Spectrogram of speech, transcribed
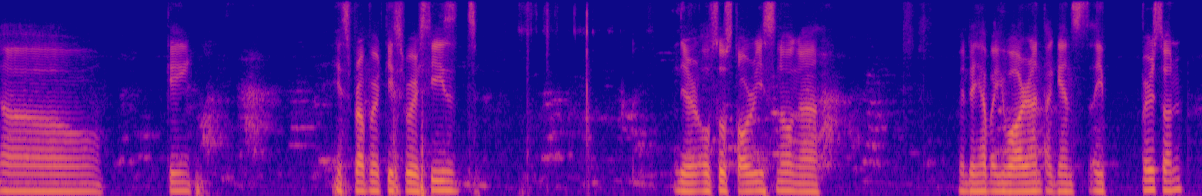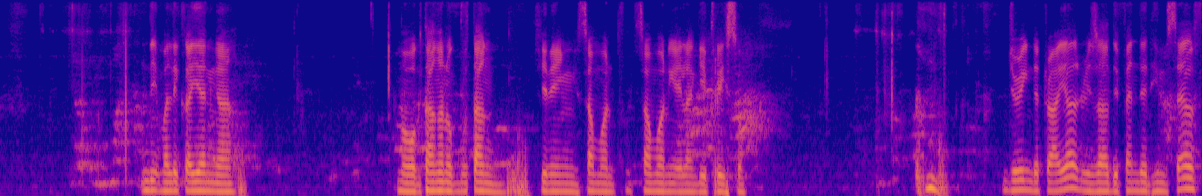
Uh, okay. His properties were seized. There are also stories no nga when they have a warrant against a person hindi malikayan nga mawagtangan og butang kining someone someone nga ilang gipriso. During the trial, Rizal defended himself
